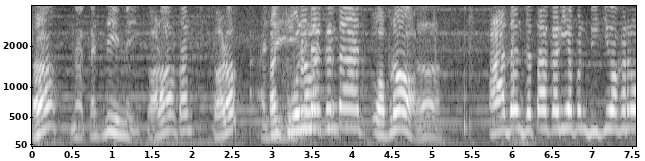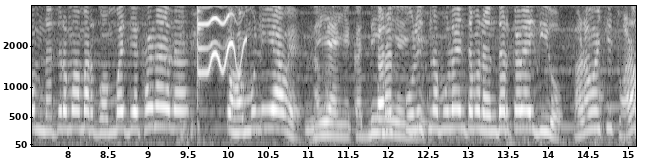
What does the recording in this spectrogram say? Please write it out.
હા? ના કદી નહીં. ધોળો તાન ધોળો અને ચોરી ના કરતા વાપરો. આ દન જતા કરીએ પણ બીજી વખત આમ નજરમાં અમારા ગોમમાં દેખાણા ને તો હમુ નહીં આવે. નહીં આવીએ કદી તરત પોલીસ ને બોલાવીને તમને અંદર કરાવી દીધો ધોળો હોય થોડો.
